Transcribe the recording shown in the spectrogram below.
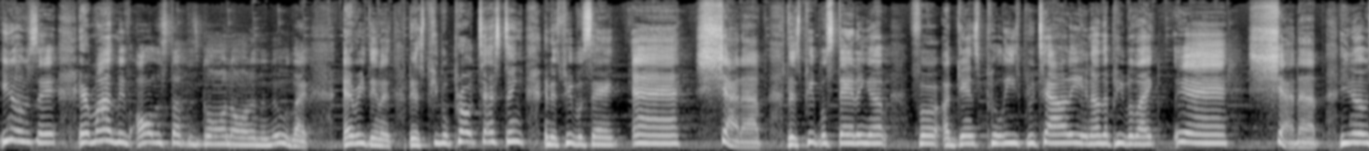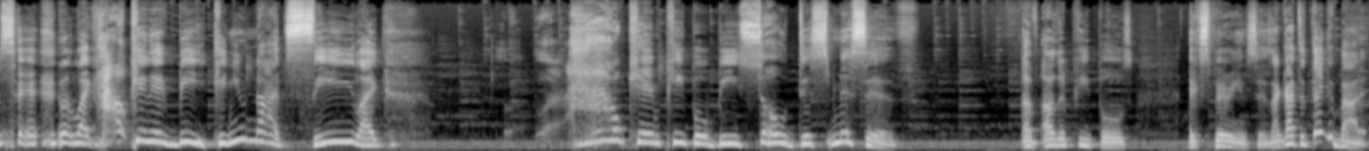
You know what I'm saying? It reminds me of all the stuff that's going on in the news. Like everything. Like there's people protesting and there's people saying, "Ah, shut up." There's people standing up for against police brutality and other people like, "Yeah, shut up." You know what I'm saying? And I'm like, how can it be? Can you not see like? How can people be so dismissive of other people's experiences. I got to think about it.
